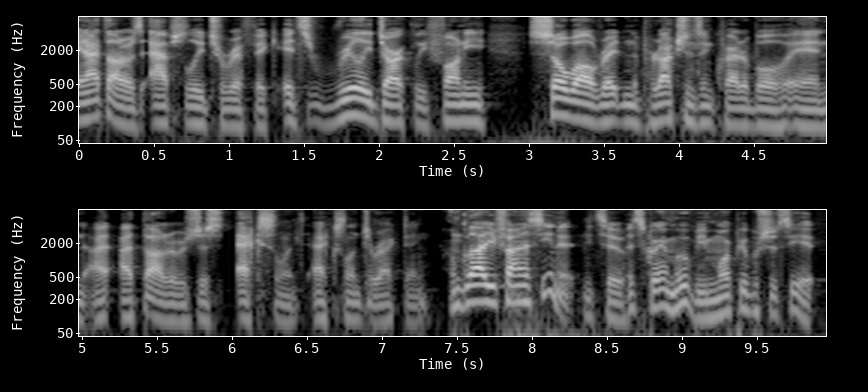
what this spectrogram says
and I thought it was absolutely terrific. It's really darkly funny, so well written. The production's incredible, and I, I thought it was just excellent, excellent directing. I'm glad you finally seen it. Me too. It's a great movie. More people should see it.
